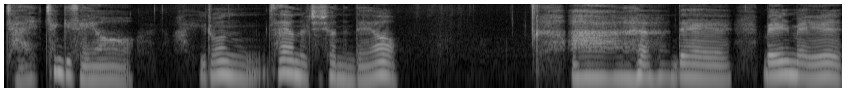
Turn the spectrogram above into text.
잘 챙기세요. 이런 사연을 주셨는데요. 아, 네. 매일매일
